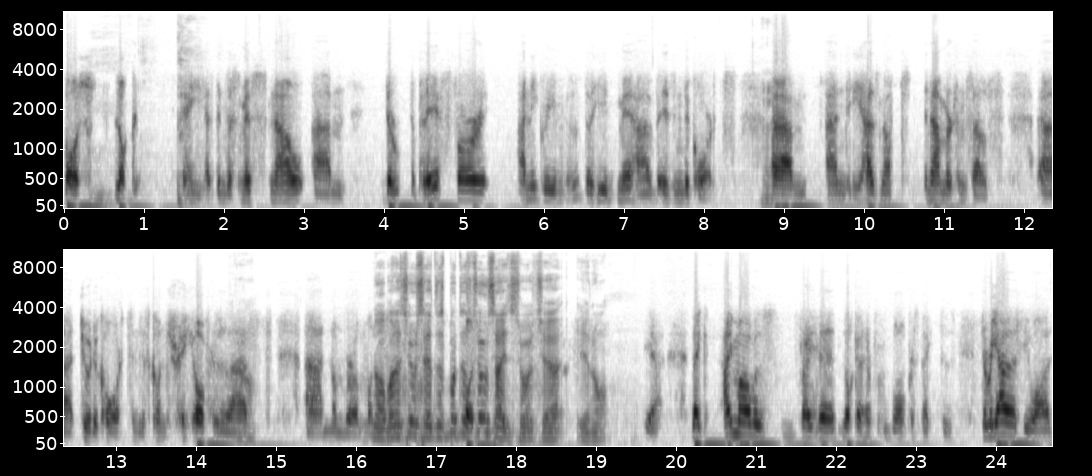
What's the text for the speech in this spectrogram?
but look, he has been dismissed now. Um, the the place for any grievance that he may have is in the courts, um, and he has not enamored himself uh, to the courts in this country over the last uh, number of months. No, but as you said, there's but there's But- two sides to it. Yeah, you know. yeah, like I'm always trying to look at it from both perspectives. The reality was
